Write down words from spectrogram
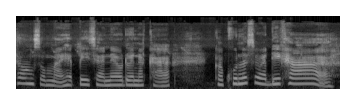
ช่องสมหมายแฮปปี้ชาแนลด้วยนะคะ ขอบคุณและสวัสดีค่ะ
